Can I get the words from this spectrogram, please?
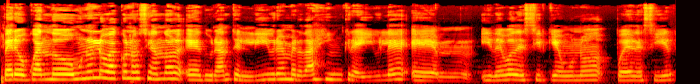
Pero cuando uno lo va conociendo durante el libro, en verdad es increíble. Em, y debo decir que uno puede decir.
